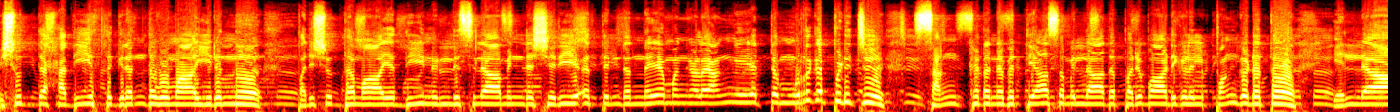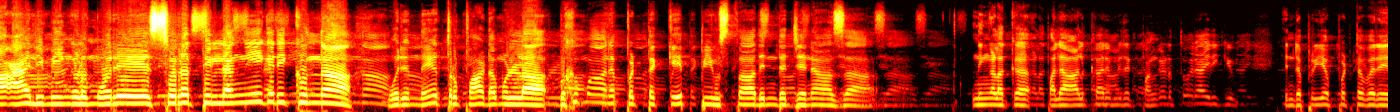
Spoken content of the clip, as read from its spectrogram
വിശുദ്ധ ഹദീസ് ഗ്രന്ഥവുമായിരുന്നു. പരിശുദ്ധമായ ദീനുൽ ഇസ്ലാമിന്റെ ശരീരത്തിന്റെ നിയമങ്ങളെ അങ്ങേയറ്റം മുറുകെ പിടിച്ച് സംഘടന വ്യത്യാസമില്ലാതെ പരിപാടികളിൽ പങ്കെടുത്ത് എല്ലാ ആലിമീങ്ങളും ഒരേ സ്വരത്തിൽ അംഗീകരിക്കുന്ന ഒരു നേതൃപാഠമുള്ള ബഹുമാനപ്പെട്ട കെ പി ഉസ്താദിന്റെ ജനാസ. നിങ്ങളൊക്കെ പല ആൾക്കാരും ഇത് പങ്കെടുത്തവരായിരിക്കും. എന്റെ പ്രിയപ്പെട്ടവരെ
